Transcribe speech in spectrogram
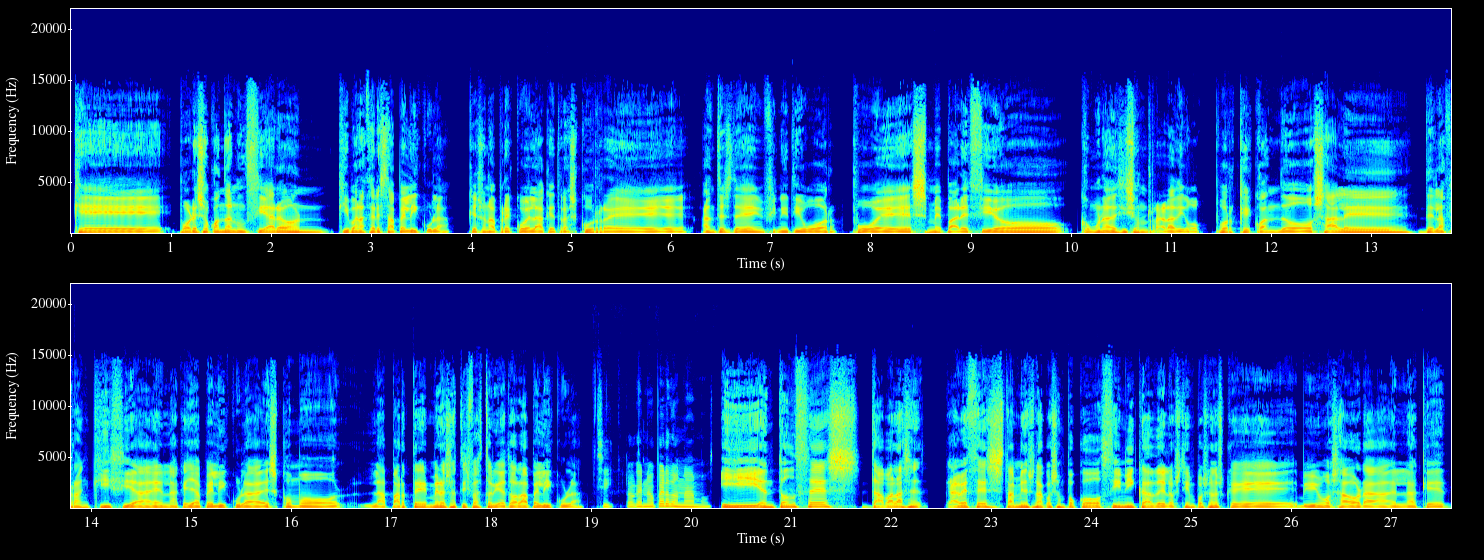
Que por eso cuando anunciaron que iban a hacer esta película, que es una precuela que transcurre antes de Infinity War, pues me pareció como una decisión rara, digo, porque cuando sale de la franquicia en aquella película es como la parte menos satisfactoria de toda la película, Sí, lo que no perdonamos. y entonces daba la a veces también es una cosa un poco cínica de los tiempos en los que vivimos ahora, en la que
